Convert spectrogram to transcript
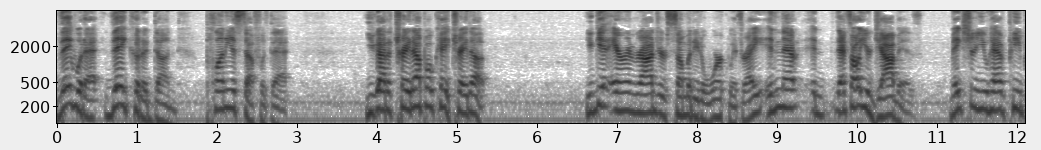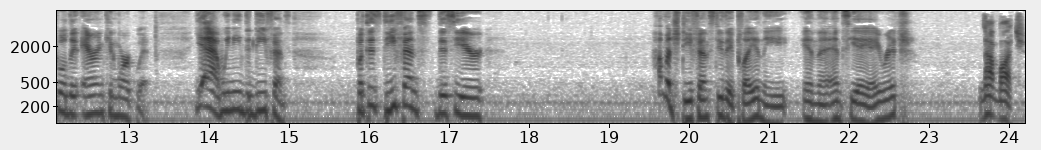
They would have they could have done plenty of stuff with that. You got to trade up, okay, trade up. You get Aaron Rodgers somebody to work with, right? Isn't that that's all your job is? Make sure you have people that Aaron can work with. Yeah, we need the defense. But this defense this year how much defense do they play in the in the NCAA, Rich? Not much.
